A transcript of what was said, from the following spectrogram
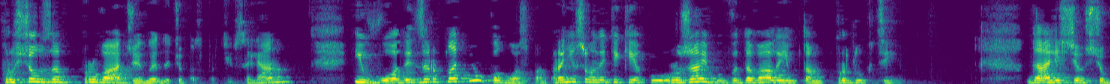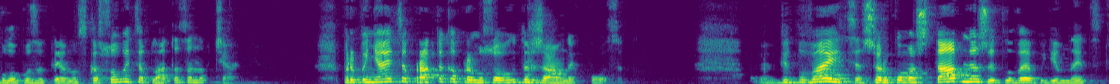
Хрущов запроваджує видачу паспортів селянам і вводить зарплатню колгоспам. Раніше вони тільки як урожай видавали їм там продукції. Далі ще що було позитивно, скасовується плата за навчання. Припиняється практика примусових державних позик. Е, Відбувається широкомасштабне житлове будівництво.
